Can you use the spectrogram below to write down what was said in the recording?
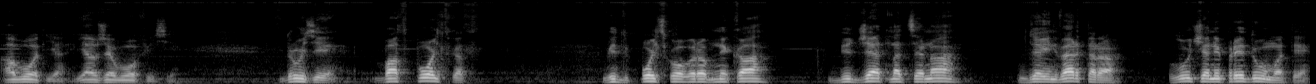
А от я, я вже в офісі. Друзі, Бас Польська від польського виробника. Бюджетна ціна для інвертора лучше не придумати.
